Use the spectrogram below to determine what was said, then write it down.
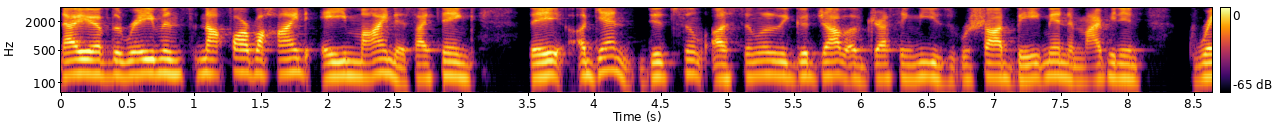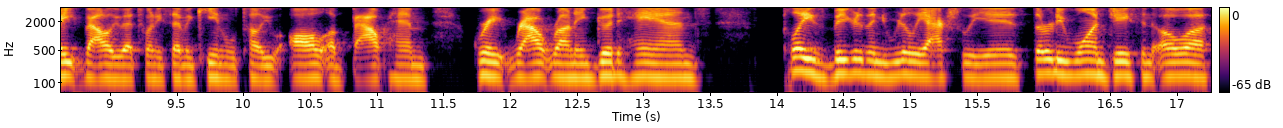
Now you have the Ravens not far behind A minus. I think they again did some a similarly good job of dressing needs. Rashod Bateman, in my opinion, great value at 27. Keen will tell you all about him. Great route running, good hands, plays bigger than he really actually is. 31, Jayson Oweh,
